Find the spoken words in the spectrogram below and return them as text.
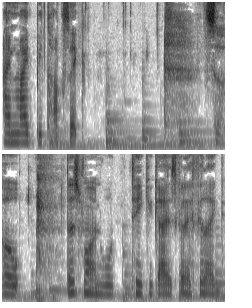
I Might Be Toxic. So, this one will take you guys because I feel like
